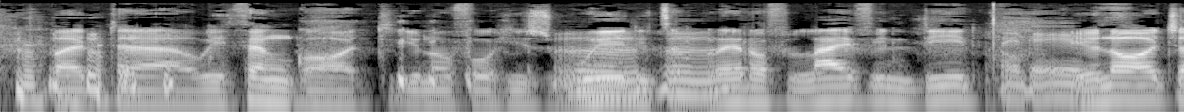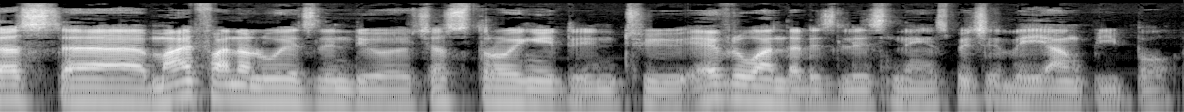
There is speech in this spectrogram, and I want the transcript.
but uh, we thank God, you know, for His word. It's a bread of life indeed. It is. You know, just uh, my final words, Lindy, just throwing it into everyone that is listening, especially the young people.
